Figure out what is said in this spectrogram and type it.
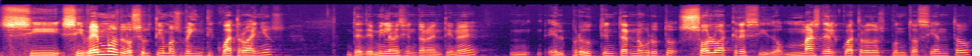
si, si vemos los últimos 24 años, desde 1999 mm, el Producto Interno Bruto solo ha crecido más del 4,2%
